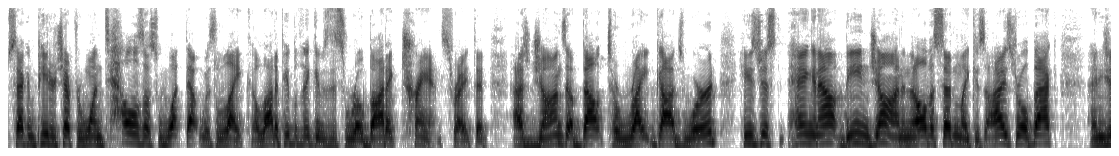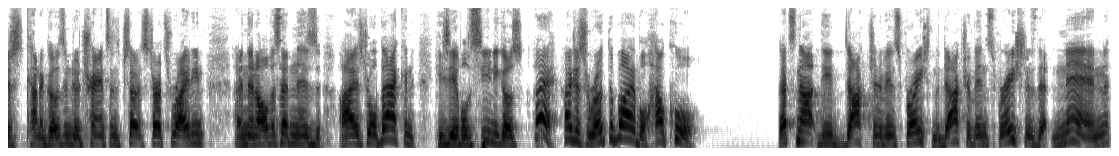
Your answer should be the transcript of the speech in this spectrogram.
Second Peter chapter 1 tells us what that was like. A lot of people think it was this robotic trance, right? That as John's about to write God's word, he's just hanging out, being John, and then all of a sudden, like his eyes roll back, and he just kind of goes into a trance and starts writing, and then all of a sudden his eyes roll back, and he's able to see, and he goes, Hey, I just wrote the Bible. How cool. That's not the doctrine of inspiration. The doctrine of inspiration is that men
